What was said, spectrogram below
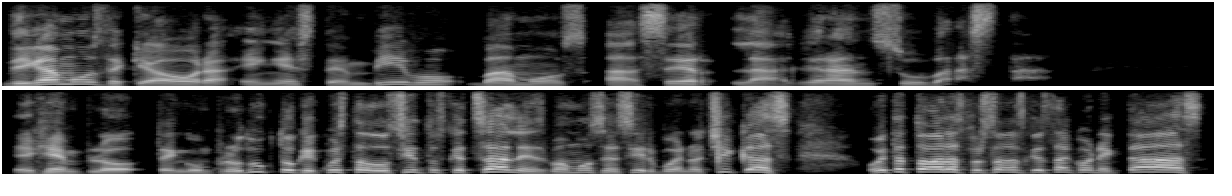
Digamos de que ahora en este en vivo vamos a hacer la gran subasta. Ejemplo, tengo un producto que cuesta 200 quetzales. Vamos a decir, bueno, chicas, ahorita todas las personas que están conectadas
